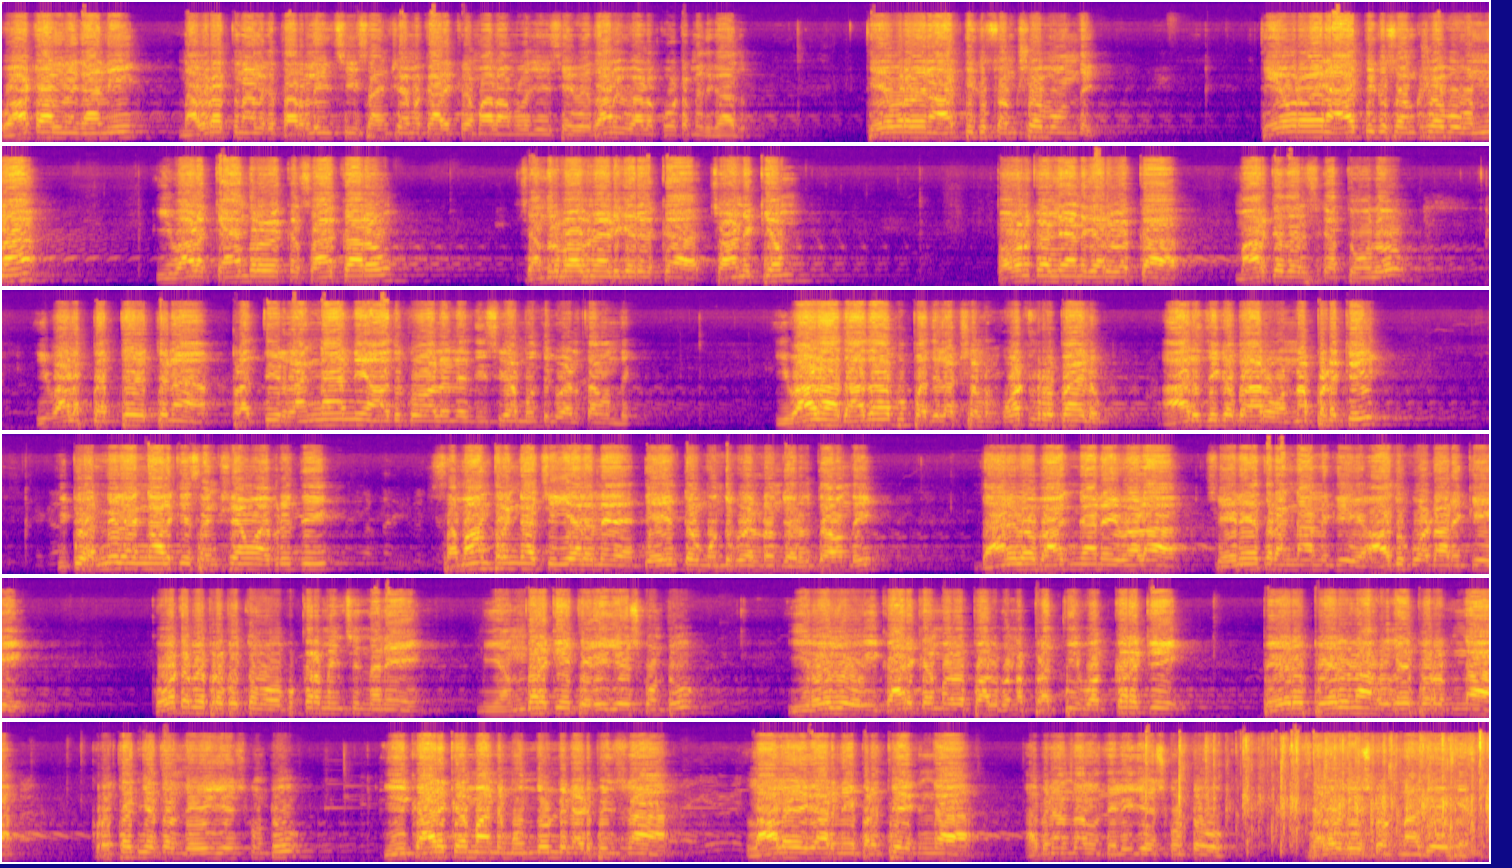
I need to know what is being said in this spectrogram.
వాటాలను కానీ నవరత్నాలకు తరలించి సంక్షేమ కార్యక్రమాలు అమలు చేసే విధానం ఇవాళ కూటమిది కాదు. తీవ్రమైన ఆర్థిక సంక్షోభం ఉంది. తీవ్రమైన ఆర్థిక సంక్షోభం ఉన్నా ఇవాళ కేంద్రం యొక్క సహకారం చంద్రబాబు నాయుడు గారి యొక్క చాణక్యం పవన్ కళ్యాణ్ గారి యొక్క మార్గదర్శకత్వంలో ఇవాళ పెద్ద ఎత్తున ప్రతి రంగాన్ని ఆదుకోవాలనే దిశగా ముందుకు వెళ్తా ఉంది. ఇవాళ దాదాపు పది లక్షల కోట్ల రూపాయలు ఆర్థిక భారం ఉన్నప్పటికీ ఇటు అన్ని రంగాలకి సంక్షేమ అభివృద్ధి సమాంతరంగా చేయాలనే ధ్యేయంతో ముందుకు వెళ్ళడం జరుగుతూ ఉంది. దానిలో భాగంగానే ఇవాళ చేనేత రంగానికి ఆదుకోవడానికి కూటమి ప్రభుత్వం ఉపక్రమించిందని మీ అందరికీ తెలియజేసుకుంటూ ఈరోజు ఈ కార్యక్రమంలో పాల్గొన్న ప్రతి ఒక్కరికి పేరు పేరున హృదయపూర్వకంగా కృతజ్ఞతలు తెలియజేసుకుంటూ ఈ కార్యక్రమాన్ని ముందుండి నడిపించిన లాలయ్య గారిని ప్రత్యేకంగా అభినందనలు తెలియజేసుకుంటూ సెలవు తీసుకుంటున్నా. జై హింద్.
